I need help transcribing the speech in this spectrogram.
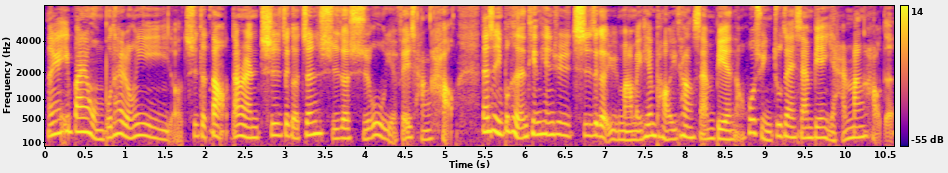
那因为一般我们不太容易呃吃得到，当然吃这个真真实的食物也非常好。但是你不可能天天去吃这个鱼嘛，每天跑一趟山边啊。或许你住在山边也还蛮好的。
